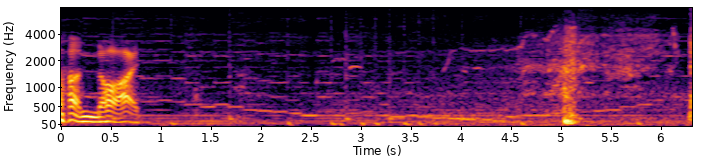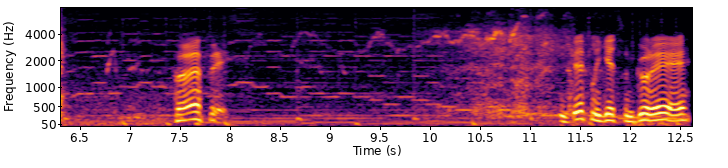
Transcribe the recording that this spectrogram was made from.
nice. Perfect. You definitely get some good air.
